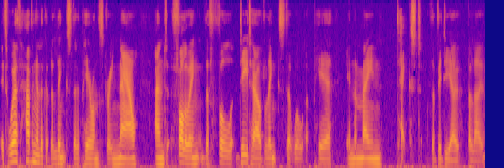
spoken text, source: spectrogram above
it's worth having a look at the links that appear on screen now and following the full detailed links that will appear in the main text of the video below.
